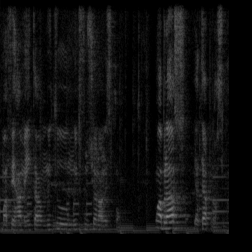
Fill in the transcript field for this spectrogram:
uma ferramenta muito, muito funcional nesse ponto. Um abraço e até a próxima.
